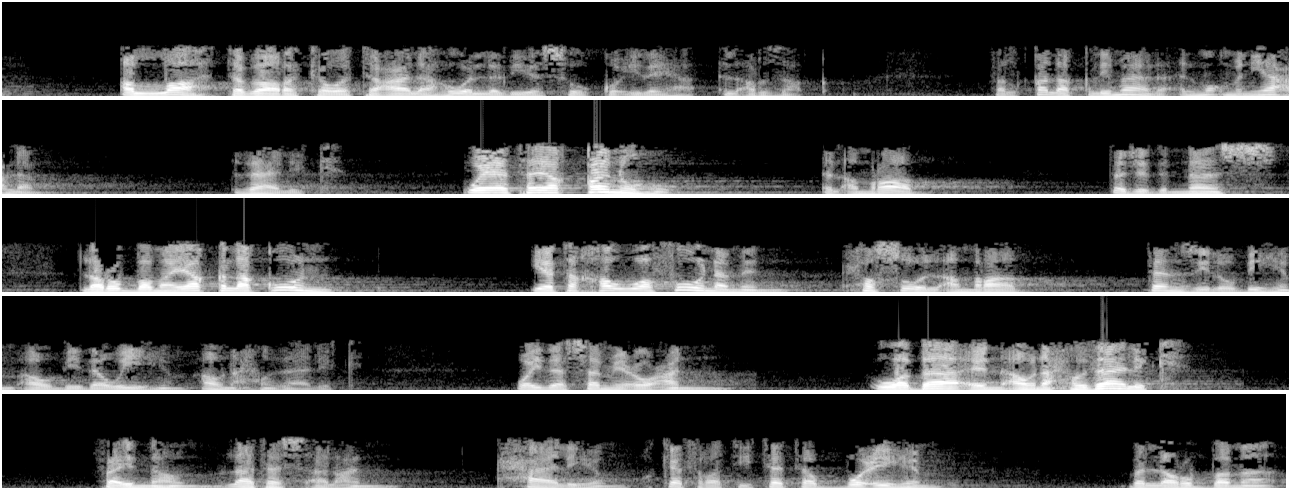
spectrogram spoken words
الله تبارك وتعالى هو الذي يسوق إليها الأرزاق. فالقلق لماذا؟ المؤمن يعلم ذلك ويتيقنه. الأمراض تجد الناس لربما يقلقون يتخوفون من حصول أمراض تنزل بهم أو بذويهم أو نحو ذلك. وإذا سمعوا عن وباء أو نحو ذلك فإنهم لا تسأل عن حالهم وكثرة تتبعهم. بل لربما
